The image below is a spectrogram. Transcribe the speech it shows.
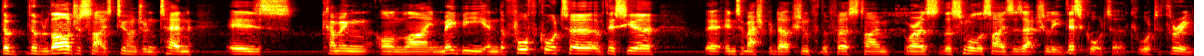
The the larger size 210 is coming online maybe in the fourth quarter of this year uh, into mass production for the first time, whereas the smaller size is actually this quarter, quarter three.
